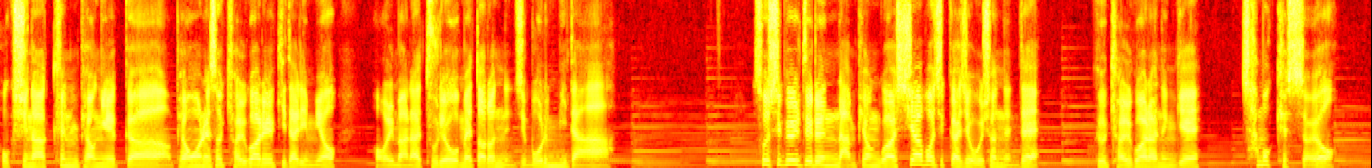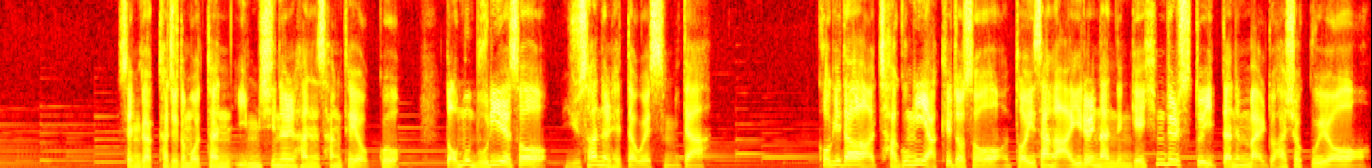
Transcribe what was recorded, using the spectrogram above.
혹시나 큰 병일까 병원에서 결과를 기다리며 얼마나 두려움에 떨었는지 모릅니다. 소식을 들은 남편과 시아버지까지 오셨는데 그 결과라는 게 참혹했어요. 생각하지도 못한 임신을 한 상태였고 너무 무리해서 유산을 했다고 했습니다. 거기다 자궁이 약해져서 더 이상 아이를 낳는 게 힘들 수도 있다는 말도 하셨고요.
